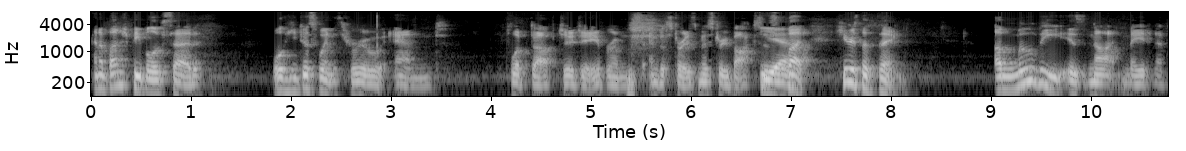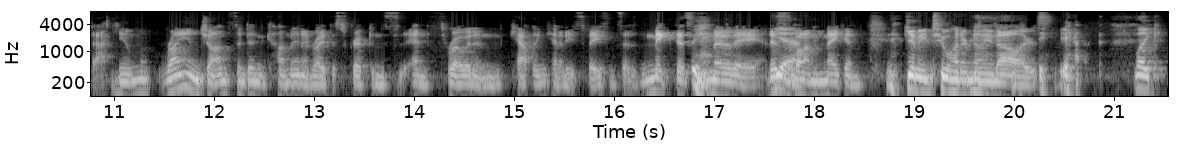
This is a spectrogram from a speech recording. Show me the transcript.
And a bunch of people have said, well, he just went through and flipped off J.J. Abrams and destroys mystery boxes. Yeah. But here's the thing a movie is not made in a vacuum. Rian Johnson didn't come in and write the script and, and throw it in Kathleen Kennedy's face and says, make this movie. This Yeah. is what I'm making. Give me $200 million. yeah, like,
